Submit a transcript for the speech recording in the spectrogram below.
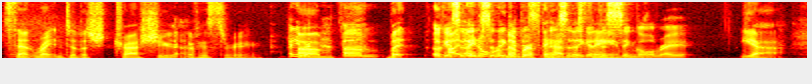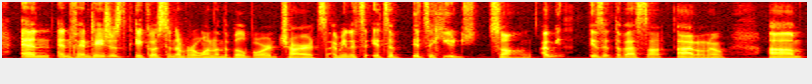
sent right into the sh- trash chute of history. Anyway, Um, um, but okay, so I, they, I don't so remember get this, if they had so the they get same. this single right. Yeah, and and Fantasia's it goes to number one on the Billboard charts. I mean, it's it's a it's a huge song. I mean, is it the best song? I don't know. Um,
